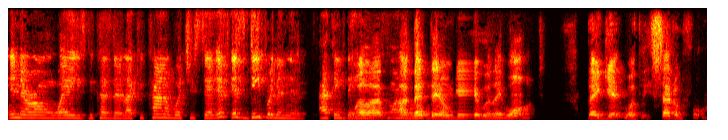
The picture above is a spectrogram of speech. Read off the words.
in their own ways because they're like you kind of what you said. It's, it's deeper than the. I think they. Well, I, I bet they don't get what they want. They get what they settle for.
